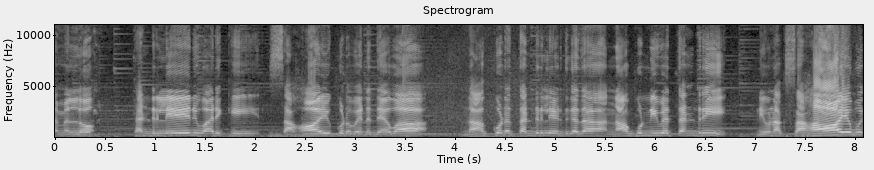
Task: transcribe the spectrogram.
సమయంలో తండ్రి లేని వారికి సహాయకుడమైన దేవా నాకు కూడా తండ్రి లేదు కదా నాకు నీవే తండ్రి నీవు నాకు సహాయము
